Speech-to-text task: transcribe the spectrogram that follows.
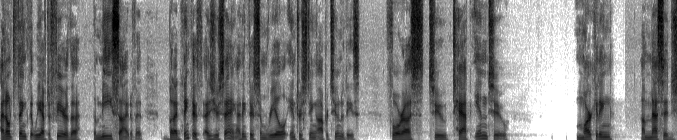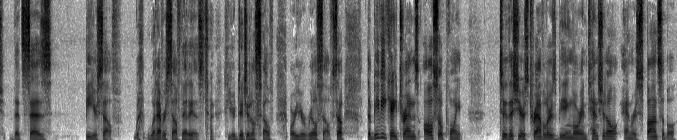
I don't think that we have to fear the the me side of it. But I think there's, as you're saying, I think there's some real interesting opportunities for us to tap into marketing a message that says, "Be yourself." whatever self that is, your digital self or your real self. So the BVK trends also point to this year's travelers being more intentional and responsible,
